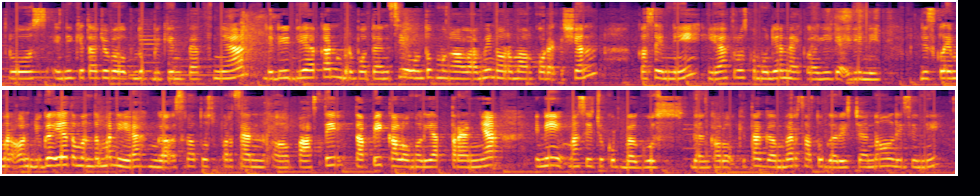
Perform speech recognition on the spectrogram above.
Terus ini kita coba untuk bikin path-nya. Jadi dia akan berpotensi untuk mengalami normal correction ke sini ya, terus kemudian naik lagi kayak gini. Disclaimer on juga ya teman-teman ya, nggak 100% uh, pasti, tapi kalau ngelihat trennya ini masih cukup bagus. Dan kalau kita gambar satu garis channel di sini,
